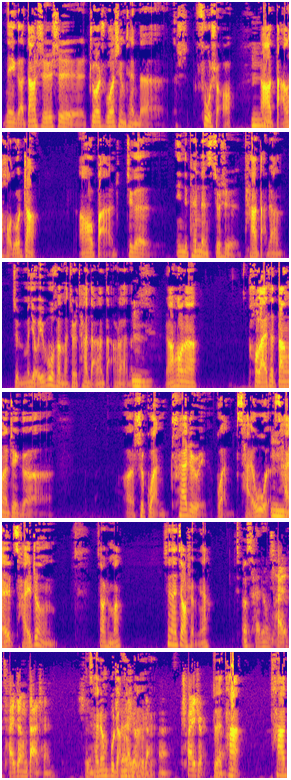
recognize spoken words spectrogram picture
那个当时是 George Washington 的副手，嗯然后打了好多仗，然后把这个 Independence 就是他打仗，就有一部分嘛，就是他打仗打出来的。嗯然后呢，后来他当了这个，呃，是管 Treasury 的，管财务的，嗯财财政叫什么？现在叫什么呀？叫财政部财财政大臣，是财政部长，财财政部长嗯，Treasure，嗯对他，他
